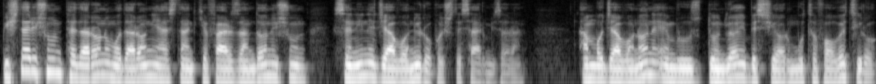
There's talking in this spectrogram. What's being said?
بیشترشون پدران و مادرانی هستند که فرزندانشون سنین جوانی رو پشت سر می‌ذارن اما جوانان امروز دنیای بسیار متفاوتی رو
